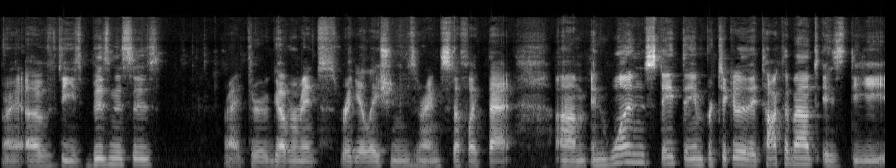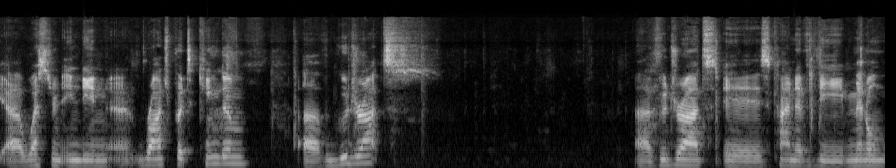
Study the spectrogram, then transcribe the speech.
right, of these businesses right, through government regulations right, and stuff like that. Um, and one state they in particular they talked about is the uh, Western Indian uh, Rajput Kingdom of Gujarat. Uh, Gujarat is kind of the middle,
